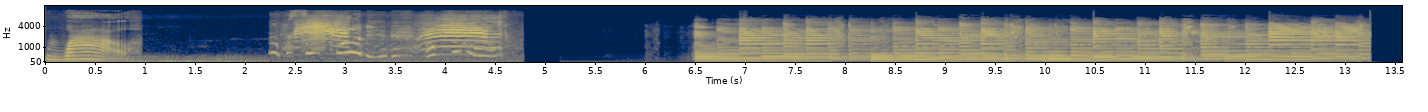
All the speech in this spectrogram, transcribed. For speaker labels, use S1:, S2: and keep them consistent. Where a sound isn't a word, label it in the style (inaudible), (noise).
S1: Wow. (laughs)
S2: So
